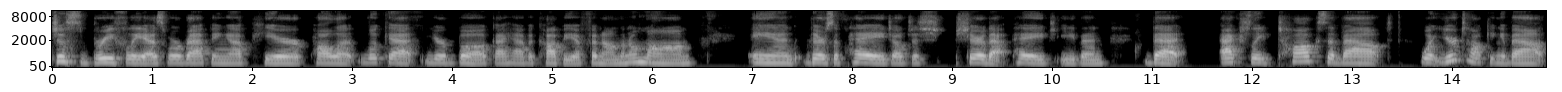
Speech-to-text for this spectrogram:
just briefly, as we're wrapping up here, Paula, look at your book. I have a copy of Phenomenal Mom, and there's a page, I'll just sh- share that page even, that actually talks about what you're talking about.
